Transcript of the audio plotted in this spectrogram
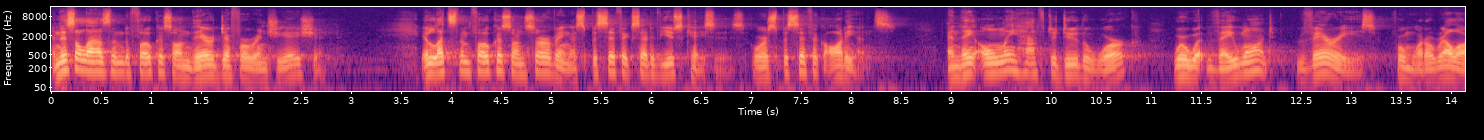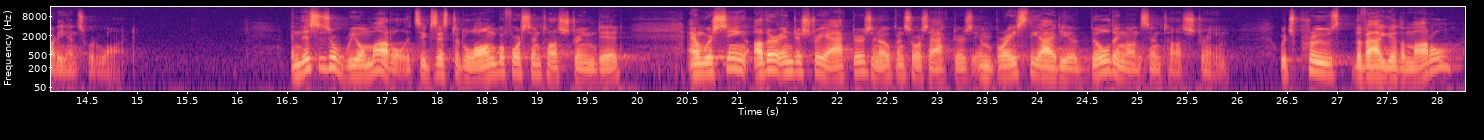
And this allows them to focus on their differentiation. It lets them focus on serving a specific set of use cases or a specific audience. And they only have to do the work where what they want varies from what a RHEL audience would want. And this is a real model. It's existed long before CentOS Stream did. And we're seeing other industry actors and open source actors embrace the idea of building on CentOS Stream, which proves the value of the model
